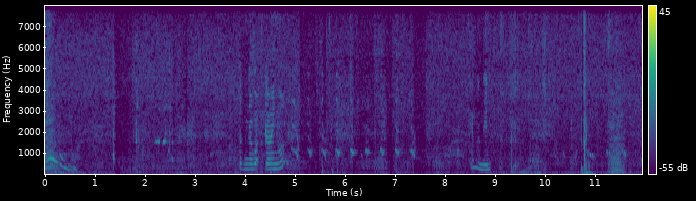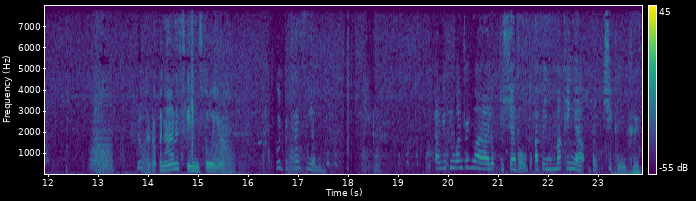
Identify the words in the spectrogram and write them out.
Ooh. Doesn't know what's going on. Come on then. Look, I got banana skins for you. Good potassium. And if you're wondering why I look dishevelled, I've been mucking out the chicken coop,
